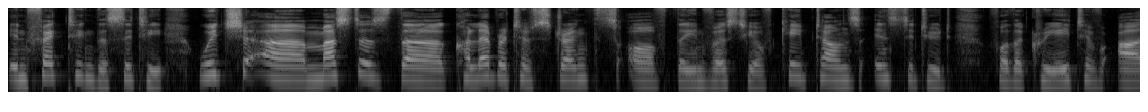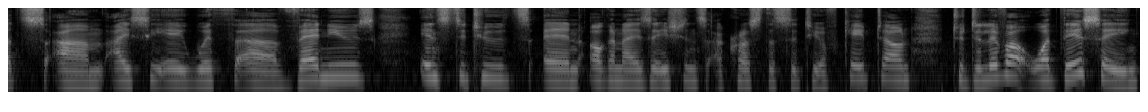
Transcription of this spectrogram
infecting the city, which uh, musters the collaborative strengths of the University of Cape Town's Institute for the Creative Arts, um, ICA, with uh, venues, institutes, and organizations across the city of Cape Town to deliver what they're saying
